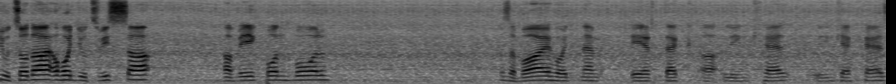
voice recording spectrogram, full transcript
jutsz oda, hogy jutsz vissza a végpontból? Az a baj, hogy nem értek a linkhez, linkekhez,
